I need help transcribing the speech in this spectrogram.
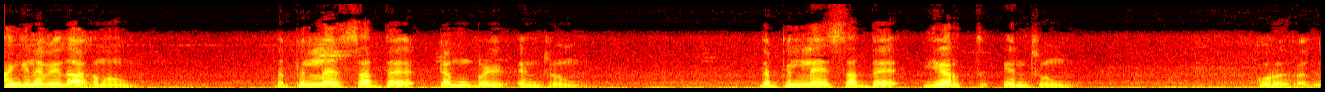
ஆங்கில வேதாகமம் the pillars of the temple என்றும் the pillars of the earth என்றும் கூறுகிறது.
